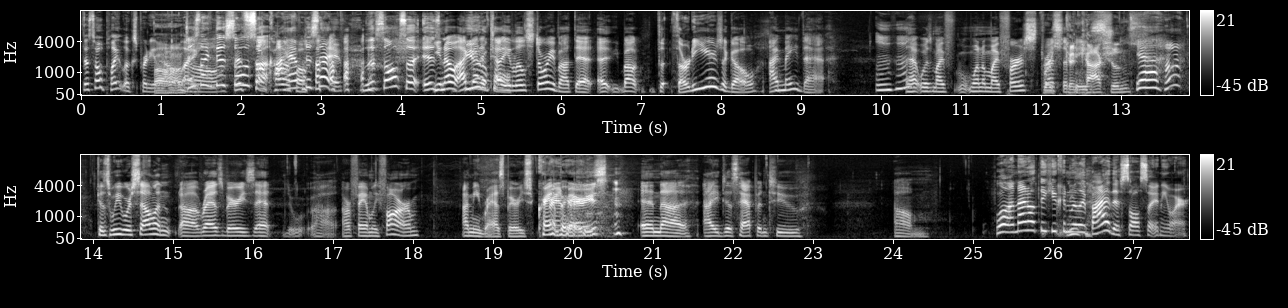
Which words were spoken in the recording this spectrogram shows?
This whole plate looks pretty Uh-huh. though. Just like this it's so salsa, I have to say, the salsa is. You know, I got to tell you a little story about that. Uh, about th- 30 years ago, I made that. Mm-hmm. That was my one of my first, First recipes. concoctions. Yeah, because we were selling uh, raspberries at uh, our family farm. I mean, raspberries, cranberries, and uh, I just happened to. Well, and I don't think you can really buy this salsa anywhere.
